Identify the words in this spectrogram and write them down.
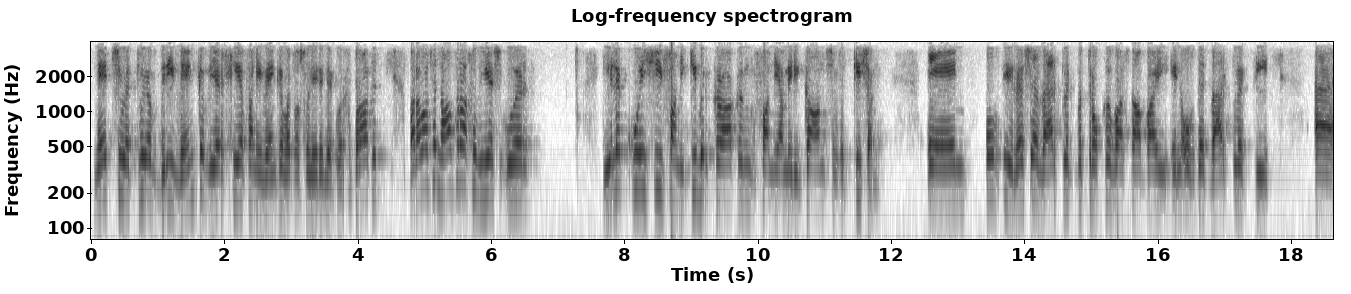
net so twee of drie wenke weer gee van die wenke wat ons verlede week oor gepraat het. Maar daar was 'n navraag gewees oor die hele kwessie van die kuberkraking van die Amerikaanse verkiesing. En of die russe werklik betrokke was daarbey en of dit werklik die uh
